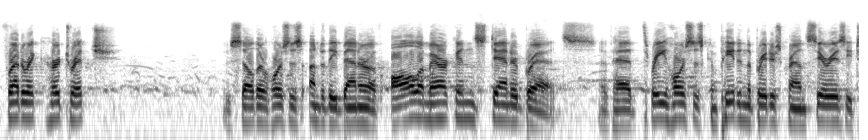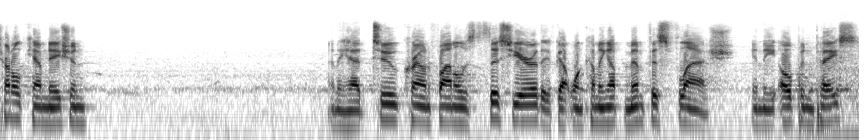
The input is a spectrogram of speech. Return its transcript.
Frederick Hertrich, who sell their horses under the banner of All American Standardbreds. Have had three horses compete in the Breeders' Crown Series, Eternal Camnation, and they had two crown finalists this year. They've got one coming up, Memphis Flash, in the open pace.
